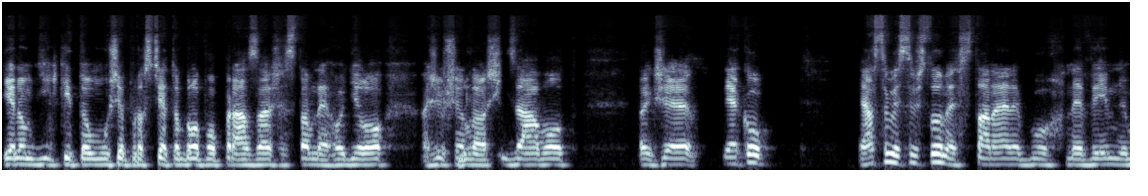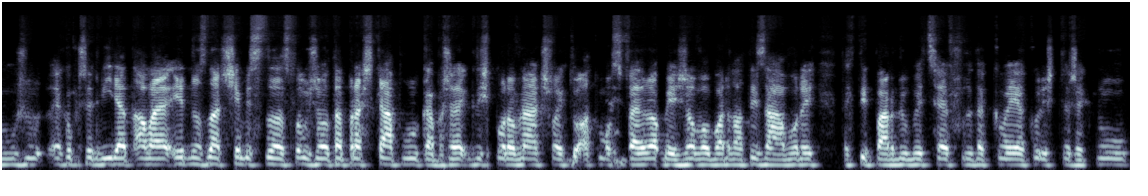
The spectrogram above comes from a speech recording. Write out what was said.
jenom díky tomu, že prostě to bylo po Praze, že se tam nehodilo a že už měl další závod. Takže jako já si myslím, že to nestane, nebo nevím, nemůžu jako předvídat, ale jednoznačně by se to zasloužilo ta pražská půlka, protože když porovná člověk tu atmosféru a běžel oba dva ty závody, tak ty Pardubice je furt takový, jako když to řeknu,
